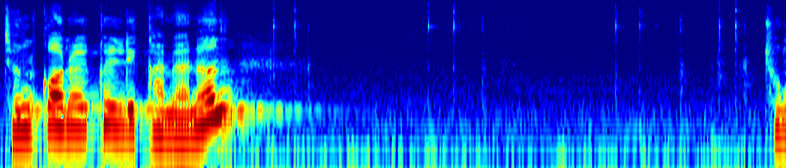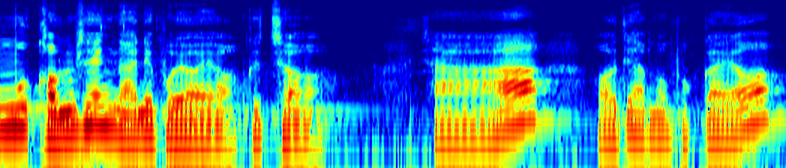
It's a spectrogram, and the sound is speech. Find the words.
증권을 클릭하면은 종목 검색란이 보여요. 그쵸? 자, 어디 한번 볼까요?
